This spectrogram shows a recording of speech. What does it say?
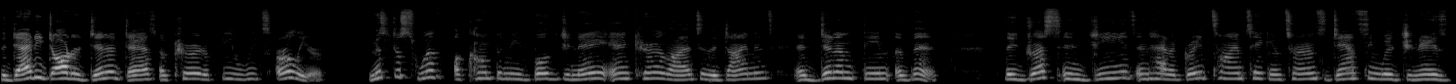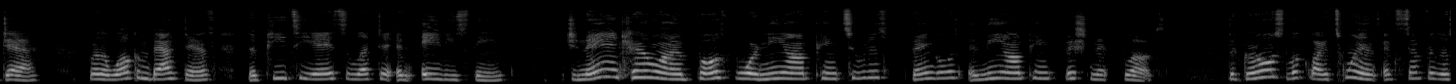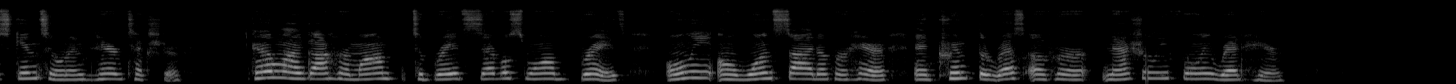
The daddy daughter dinner dance occurred a few weeks earlier. Mr. Swift accompanied both Janae and Caroline to the Diamonds and Denim theme event. They dressed in jeans and had a great time taking turns dancing with Janae's dad. For the welcome back dance, the PTA selected an 80s theme. Janae and Caroline both wore neon pink tutus, bangles, and neon pink fishnet gloves. The girls looked like twins except for their skin tone and hair texture. Caroline got her mom to braid several small braids only on one side of her hair and crimped the rest of her naturally flowing red hair.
